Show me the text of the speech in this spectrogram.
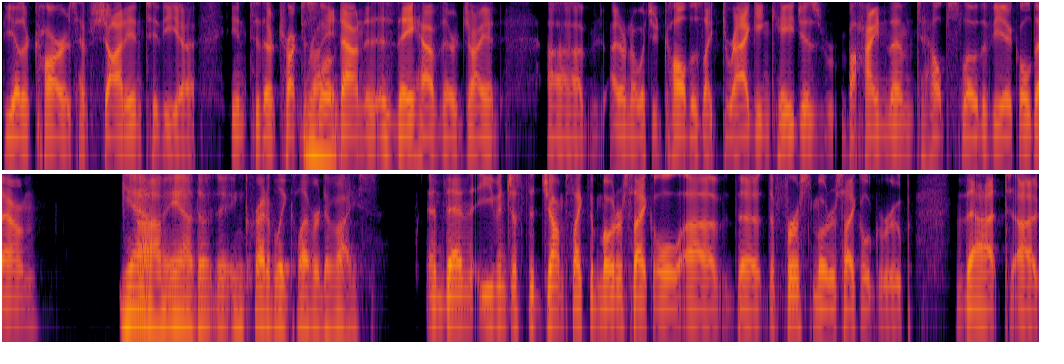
the other cars have shot into the uh, into their truck to right. slow them down as they have their giant uh, I don't know what you'd call those, like dragging cages behind them to help slow the vehicle down. Yeah, um, yeah, the, the, incredibly clever device. And then even just the jumps, like the motorcycle, uh, the the first motorcycle group that uh,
